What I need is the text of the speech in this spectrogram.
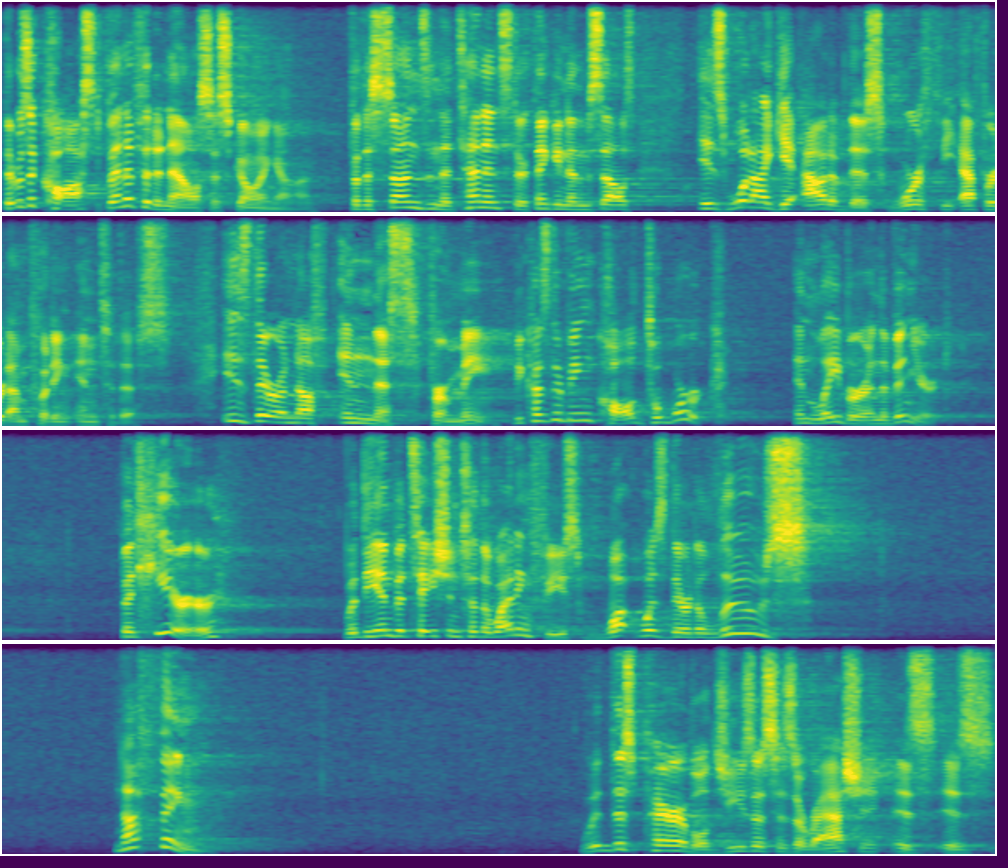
There was a cost benefit analysis going on. For the sons and the tenants, they're thinking to themselves, is what I get out of this worth the effort I'm putting into this? Is there enough in this for me? Because they're being called to work and labor in the vineyard. But here, with the invitation to the wedding feast, what was there to lose? Nothing. With this parable, Jesus is, irration, is, is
